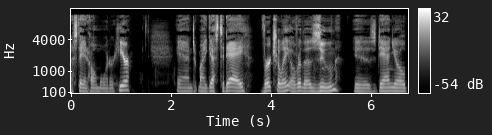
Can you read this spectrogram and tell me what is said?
a stay at home order here. And my guest today, virtually over the Zoom, is Daniel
